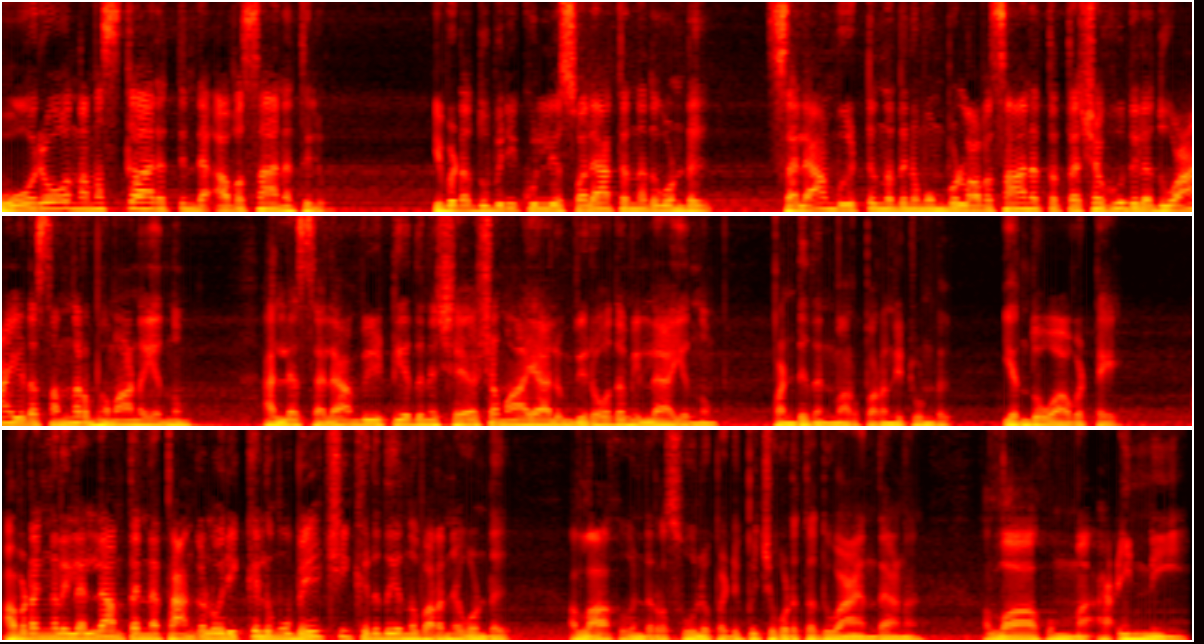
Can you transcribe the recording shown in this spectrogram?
ഓരോ നമസ്കാരത്തിന്റെ അവസാനത്തിലും ഇവിടെ ദുബിരിക്കുല്ലി സ്വലാത്ത് എന്നതുകൊണ്ട് സലാം വീട്ടുന്നതിന് മുമ്പുള്ള അവസാനത്തെ തശഹുദിലെ ദുആയുടെ സന്ദർഭമാണ് എന്നും അല്ല സലാം വീട്ടിയതിന് ശേഷമായാലും വിരോധമില്ല എന്നും പണ്ഡിതന്മാർ പറഞ്ഞിട്ടുണ്ട്. എന്തോ ആവട്ടെ. അവിടങ്ങളിലെല്ലാം തന്നെ താങ്കൾ ഒരിക്കലും ഉപേക്ഷിക്കരുത് എന്ന് പറഞ്ഞുകൊണ്ട് അള്ളാഹുവിന്റെ റസൂൽ പഠിപ്പിച്ചു കൊടുത്ത ദുവാ എന്താണ്? അള്ളാഹുമ്മ അഇന്നി.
